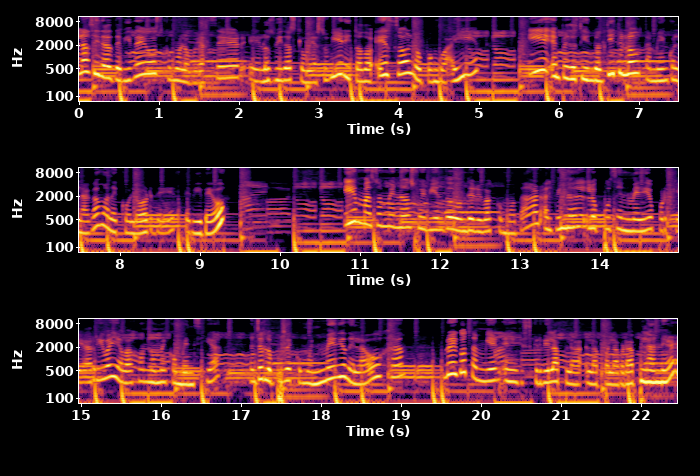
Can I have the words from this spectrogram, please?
las ideas de videos, cómo lo voy a hacer, eh, los videos que voy a subir y todo eso, lo pongo ahí. Y empecé haciendo el título también con la gama de color de este video. Y más o menos fui viendo dónde lo iba a acomodar. Al final lo puse en medio porque arriba y abajo no me convencía. Entonces lo puse como en medio de la hoja. Luego también eh, escribí la, la palabra planner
